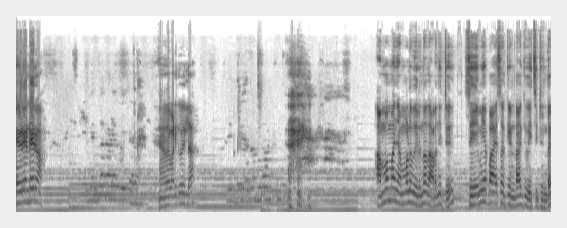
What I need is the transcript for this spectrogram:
എവിടെ ഉണ്ടായിരുന്നോ? ഞാനത് പണിക്ക് പോയില്ല. അമ്മമ്മ നമ്മൾ വരുന്നത് അറിഞ്ഞിട്ട് സേമിയ പായസമൊക്കെ ഉണ്ടാക്കി വെച്ചിട്ടുണ്ട്.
